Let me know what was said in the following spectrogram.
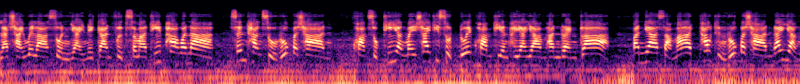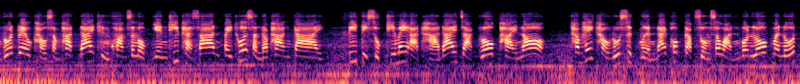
และใช้เวลาส่วนใหญ่ในการฝึกสมาธิภาวนา เส้นทางสู่รูปฌานความสุขที่ยังไม่ใช่ที่สุดด้วยความเพียรพยายามอันแรงกล้า ปัญญาสามารถเข้าถึงรูปฌานได้อย่างรวดเร็วเขาสัมผัสได้ถึงความสงบเย็นที่แผ่ซ่านไปทั่วสันรพางกายปีติสุขที่ไม่อาจหาได้จากโลกภายนอกทำให้เขารู้สึกเหมือนได้พบกับสวงสวรรค์บนโลกมนุษย์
